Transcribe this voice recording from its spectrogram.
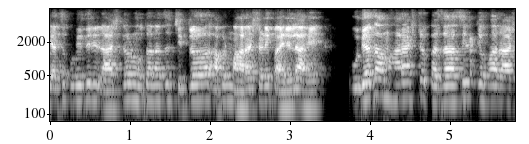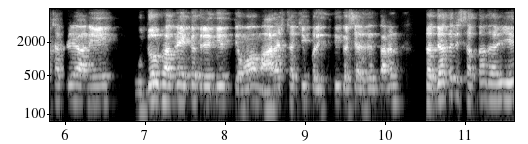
याचं कुठेतरी राजकारण होतानाचं चित्र आपण महाराष्ट्राने पाहिलेलं आहे. उद्याचा महाराष्ट्र कसा असेल जेव्हा राज ठाकरे आणि उद्धव ठाकरे एकत्र येतील तेव्हा महाराष्ट्राची परिस्थिती कशी असेल? कारण सध्या तरी सत्ताधारी हे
